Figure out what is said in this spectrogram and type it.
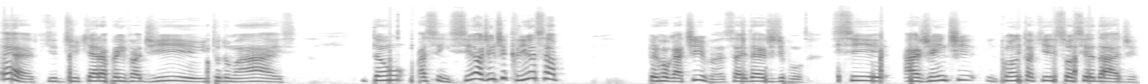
é, que, de que era pra invadir e tudo mais. Então, assim, se a gente cria essa prerrogativa, essa ideia de tipo, se a gente, enquanto aqui sociedade,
